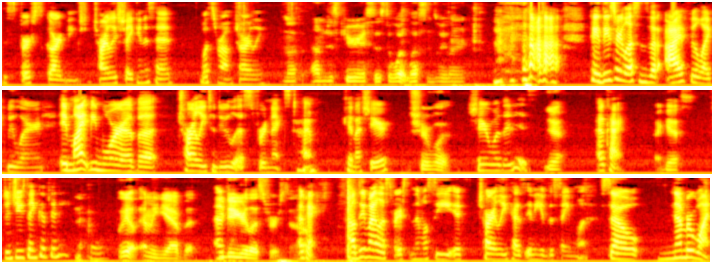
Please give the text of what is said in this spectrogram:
This first gardening. Charlie's shaking his head. What's wrong, Charlie? Nothing. I'm just curious as to what lessons we learned. okay, these are lessons that I feel like we learned. It might be more of a Charlie to do list for next time. Can I share? Sure, what? Share what it is. Yeah, Okay. I guess. Did you think of any? No. Well, I mean, yeah, but you do your list first. and I'll- Okay. I'll do my list first and then we'll see if Charlie has any of the same one. So, number 1.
